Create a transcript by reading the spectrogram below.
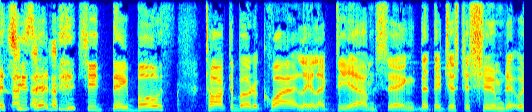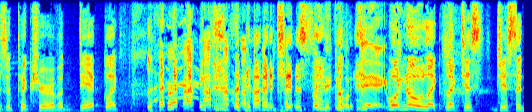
and she said she they both talked about it quietly, like DM saying that they just assumed it was a picture of a dick, like, like I just Somebody called Dick. Well, no, like like just just a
